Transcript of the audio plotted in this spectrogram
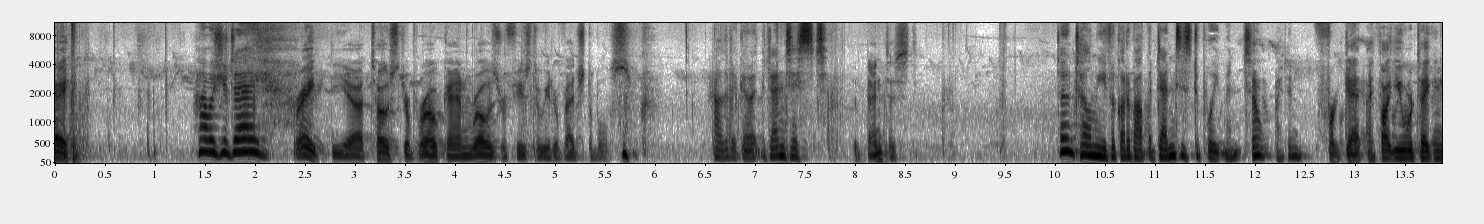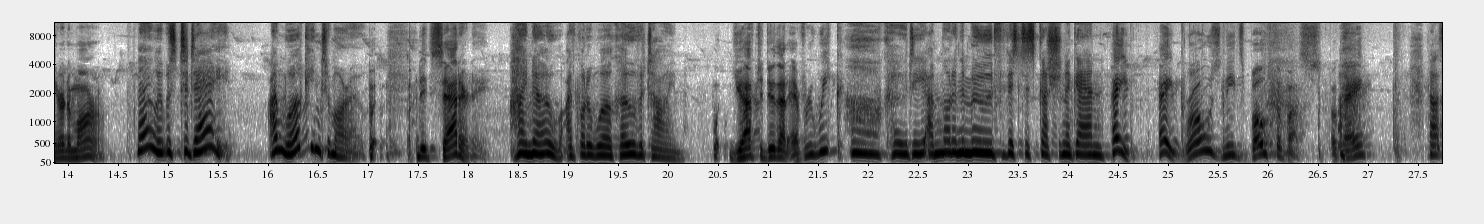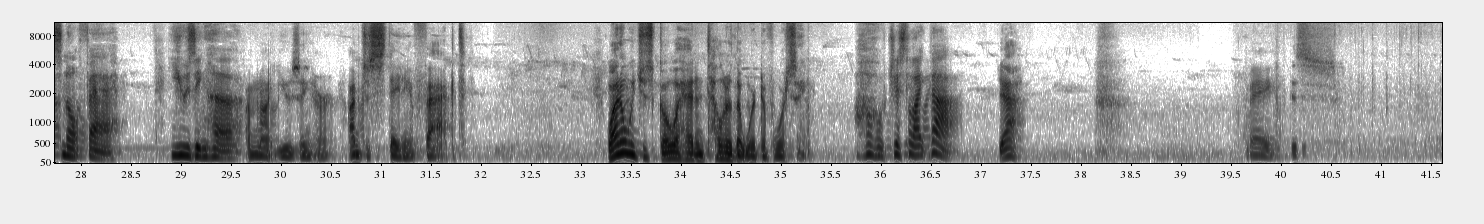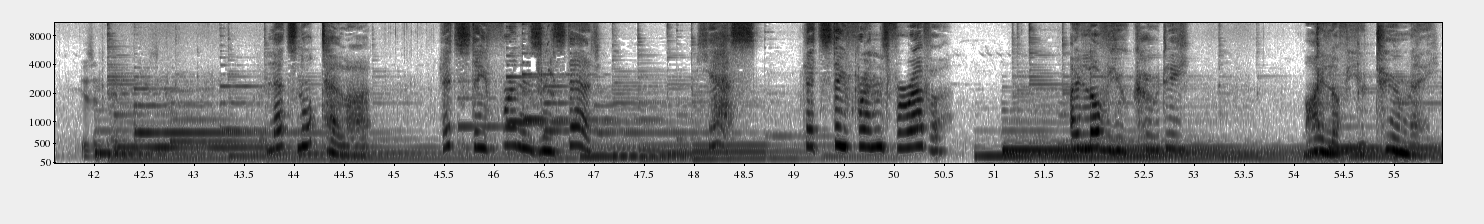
Hey, How was your day? great. The uh, toaster broke and Rose refused to eat her vegetables. How did it go at the dentist? the dentist. Don't tell me you forgot about the dentist appointment. No, I didn't forget. I thought you were taking her tomorrow. No, it was today. I'm working tomorrow. But but it's Saturday. I know, I've got to work overtime. What, you have to do that every week? Oh, Cody, I'm not in the mood for this discussion again. Hey, hey, Rose needs both of us, okay? That's not fair. Using her. I'm not using her. I'm just stating a fact. Why don't we just go ahead and tell her that we're divorcing? Oh, just like that. Yeah. May, this isn't any easier. Let's not tell her. Let's stay friends instead. Yes, let's stay friends forever. I love you, Cody. I love you too, May.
